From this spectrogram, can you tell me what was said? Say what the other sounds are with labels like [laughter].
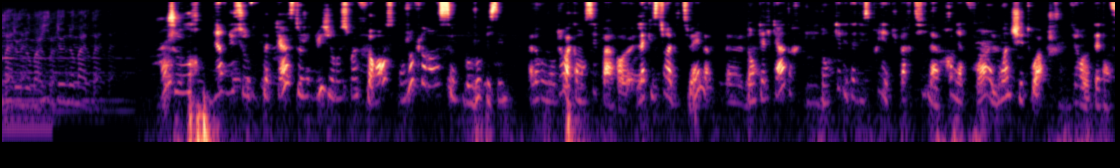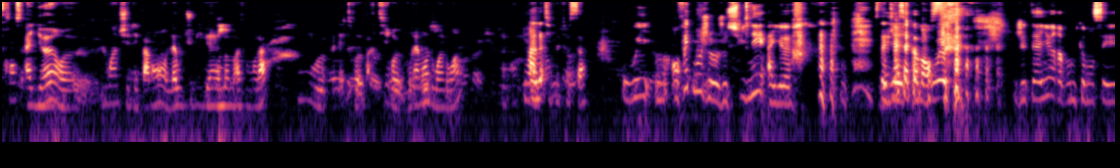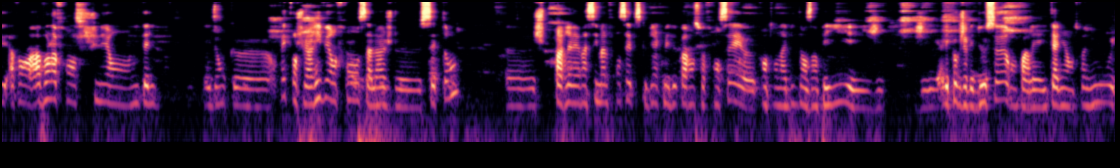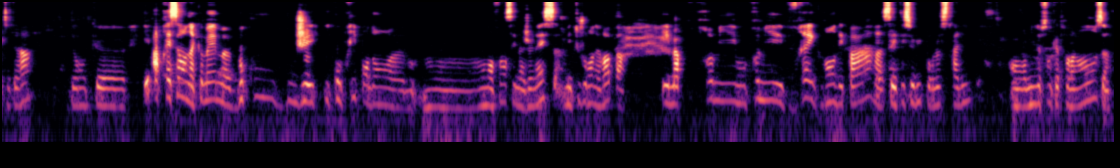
Bonjour, bienvenue sur le podcast. Aujourd'hui, je reçois Florence. Bonjour Florence. Bonjour Christine. Alors aujourd'hui, on va commencer par euh, la question habituelle. Euh, dans quel cadre et dans quel état d'esprit es-tu partie la première fois loin de chez toi? Ça veut dire euh, peut-être en France, ailleurs, loin de chez tes parents, là où tu vivais à ce moment-là, ou peut-être partir vraiment loin, loin. Un petit peu tout ça. Oui, en fait, moi, je, je suis née ailleurs. [laughs] C'est-à-dire, ça commence. Oui. [laughs] J'étais ailleurs avant de commencer, avant, avant la France. Je suis née en Italie. Et donc, euh, en fait, quand je suis arrivée en France à l'âge de 7 ans, euh, je parlais même assez mal français parce que bien que mes deux parents soient français, euh, quand on habite dans un pays et j'ai, à l'époque j'avais deux sœurs, on parlait italien entre nous, etc. Donc, euh, et après ça, on a quand même beaucoup bougé, y compris pendant euh, mon, enfance et ma jeunesse, mais toujours en Europe. Et ma premier, mon premier vrai grand départ, ça a été celui pour l'Australie en 1991.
